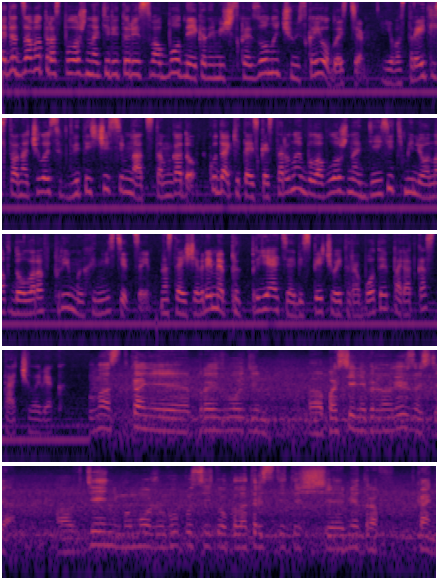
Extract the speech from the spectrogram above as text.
Этот завод расположен на территории свободной экономической зоны Чуйской области. Его строительство началось в 2017 году, куда китайской стороной было вложено 10 миллионов долларов прямых инвестиций. В настоящее время предприятие обеспечивает работой порядка 100 человек. У нас ткани производим э, постельные принадлежности. Э, в день мы можем выпустить около 30 тысяч метров ткани.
